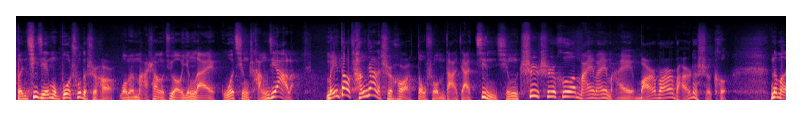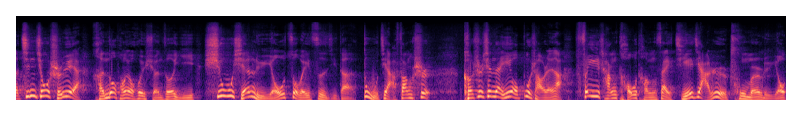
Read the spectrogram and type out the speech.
本期节目播出的时候，我们马上就要迎来国庆长假了。每到长假的时候啊，都是我们大家尽情吃吃喝、买买买、玩玩玩的时刻。那么金秋十月，很多朋友会选择以休闲旅游作为自己的度假方式。可是现在也有不少人啊，非常头疼，在节假日出门旅游，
